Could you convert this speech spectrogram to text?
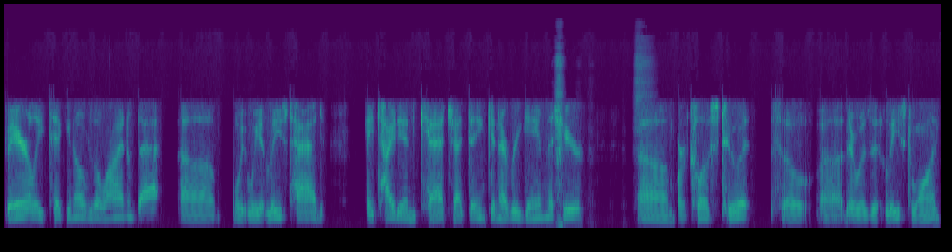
barely ticking over the line of that. Uh, we, we at least had a tight end catch, I think, in every game this year, um, or close to it. So uh, there was at least one.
